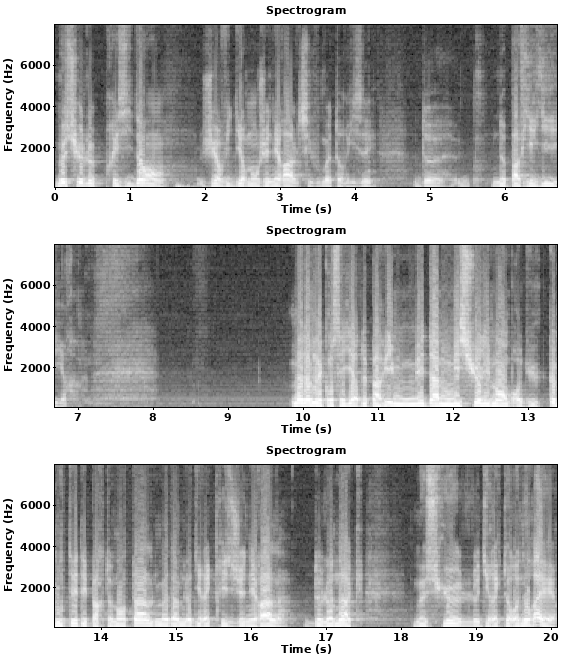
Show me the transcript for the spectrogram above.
Monsieur le Président, j'ai envie de dire mon général, si vous m'autorisez de ne pas vieillir. Madame la conseillère de Paris, Mesdames, Messieurs les membres du comité départemental, Madame la directrice générale de l'ONAC, Monsieur le directeur honoraire,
